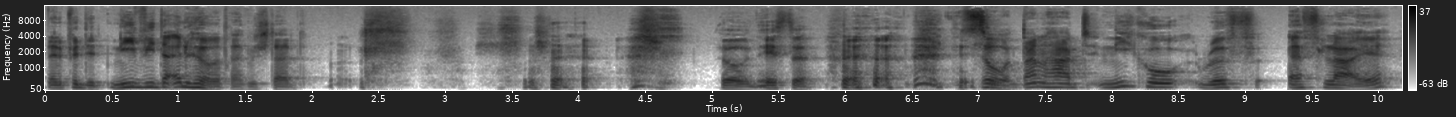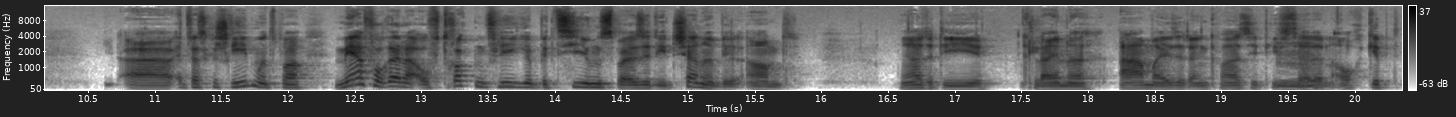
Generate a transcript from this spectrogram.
dann findet nie wieder ein Hörertreffen statt. So, nächste. So, dann hat Nico Riff Fly äh, etwas geschrieben und zwar Meerforelle auf Trockenfliege beziehungsweise die Chernobyl Armed. Ja, also die kleine Ameise dann quasi, die es da dann auch gibt.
